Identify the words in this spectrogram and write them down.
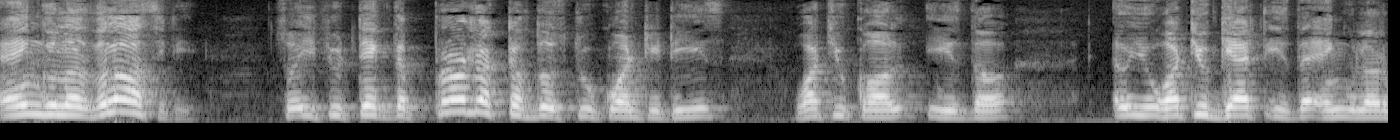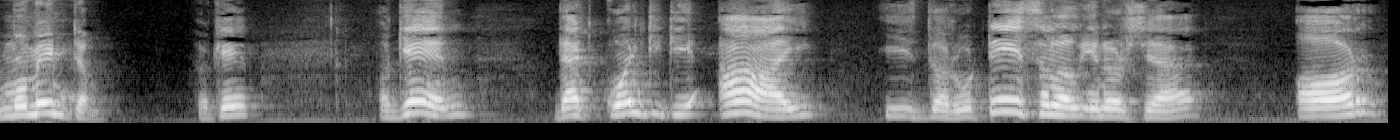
angular velocity. So if you take the product of those two quantities, what you call is the what you get is the angular momentum. Okay. Again, that quantity I is the rotational inertia or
